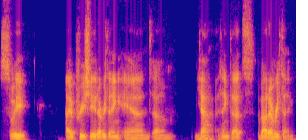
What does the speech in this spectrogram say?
Sweet. I appreciate everything, and um, yeah, I think that's about everything.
